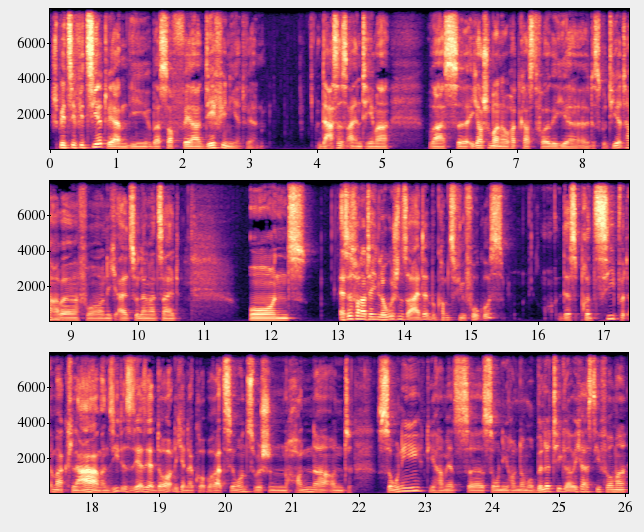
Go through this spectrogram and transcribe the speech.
spezifiziert werden, die über Software definiert werden. Das ist ein Thema, was äh, ich auch schon mal in einer Podcast-Folge hier äh, diskutiert habe, vor nicht allzu langer Zeit. Und es ist von der technologischen Seite, bekommt es viel Fokus. Das Prinzip wird immer klarer. Man sieht es sehr, sehr deutlich in der Kooperation zwischen Honda und Sony. Die haben jetzt äh, Sony Honda Mobility, glaube ich, heißt die Firma.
